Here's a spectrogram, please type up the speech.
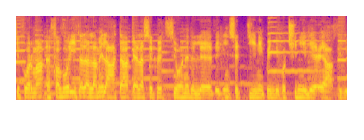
si forma è favorita dalla melata che è la secrezione delle, degli insettini, quindi cocciniglie e afidi.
